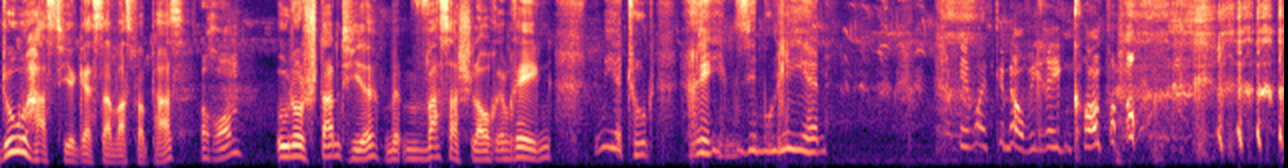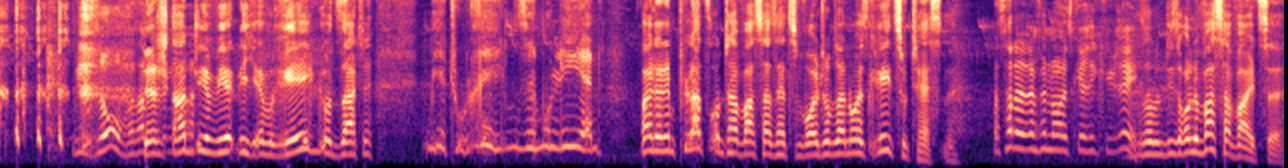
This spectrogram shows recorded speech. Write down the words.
Du hast hier gestern was verpasst. Warum? Udo stand hier mit einem Wasserschlauch im Regen. Mir tut Regen simulieren. Ich weiß genau, wie Regen kommt. Wieso? Der ihr stand hier wirklich im Regen und sagte, mir tut Regen simulieren. Weil er den Platz unter Wasser setzen wollte, um sein neues Gerät zu testen. Was hat er denn für ein neues Gerät gekriegt? So diese olle Wasserwalze.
